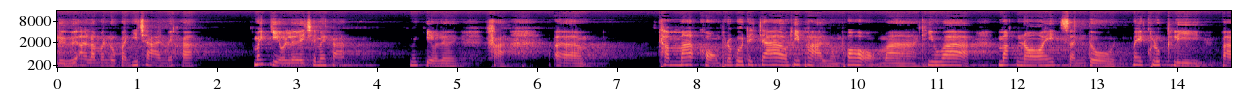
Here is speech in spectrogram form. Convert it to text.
หรืออารามณูปนิชฌานไหมคะ ไม่เกี่ยวเลยใช่ไหมคะ ไม่เกี่ยวเลยค่ะเอ่อ ธรรมะของพระพุทธเจ้าที่ผ่านหลวงพ่อออกมาที่ว่ามักน้อยสันโดษ ไม่คลุกคลีปรา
